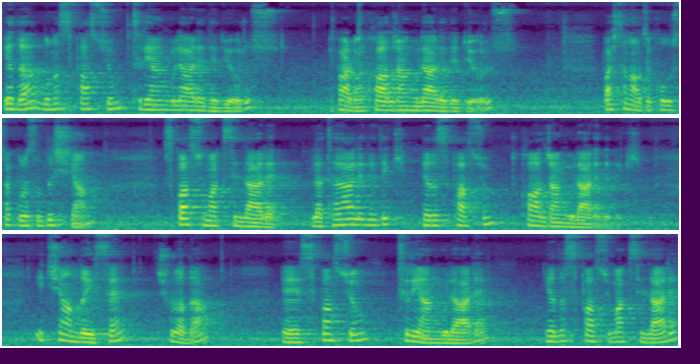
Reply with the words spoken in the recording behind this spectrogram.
ya da buna spatium triangulare de diyoruz. Pardon quadrangulare de diyoruz. Baştan alacak olursak burası dış yan. Spatium axillare laterale dedik ya da spatium quadrangulare dedik. İç yanda ise şurada e, spatium triangulare ya da spatium axillare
